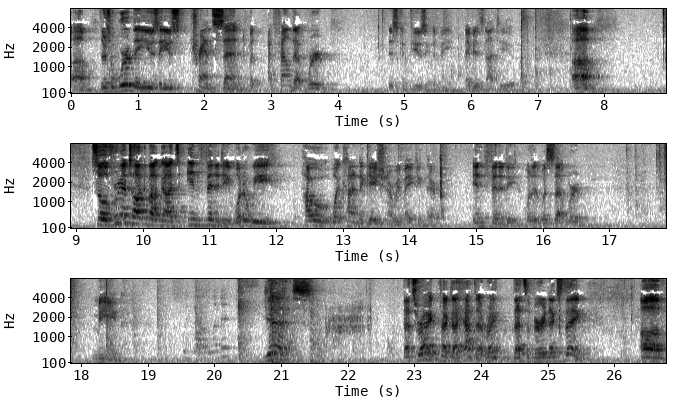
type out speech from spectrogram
Um, there's a word they use, they use transcend, but I found that word is confusing to me. Maybe it's not to you. But, um, so if we're going to talk about God's infinity, what are we, how, what kind of negation are we making there? Infinity. What, what's that word mean? Without limits? Yes. That's right. In fact, I have that right. That's the very next thing. Um,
